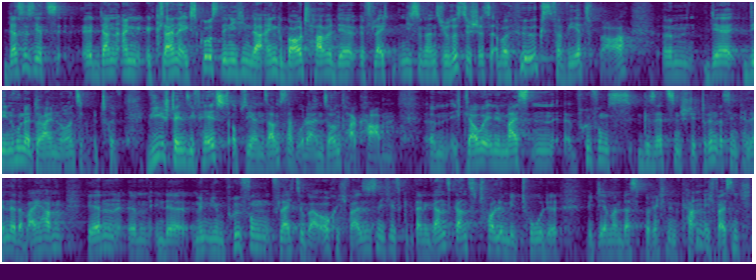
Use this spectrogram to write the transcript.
Das ist jetzt äh, dann ein kleiner Exkurs, den ich Ihnen da eingebaut habe, der vielleicht nicht so ganz juristisch ist, aber höchst verwertbar, ähm, der den 193 betrifft. Wie stellen Sie fest, ob Sie einen Samstag oder einen Sonntag haben? Ähm, ich glaube, in den meisten äh, Prüfungsgesetzen steht drin, dass Sie einen Kalender dabei haben werden. Ähm, in der mündlichen Prüfung vielleicht sogar auch, ich weiß es nicht. Es gibt eine ganz, ganz tolle Methode, mit der man das berechnen kann. Ich weiß nicht,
